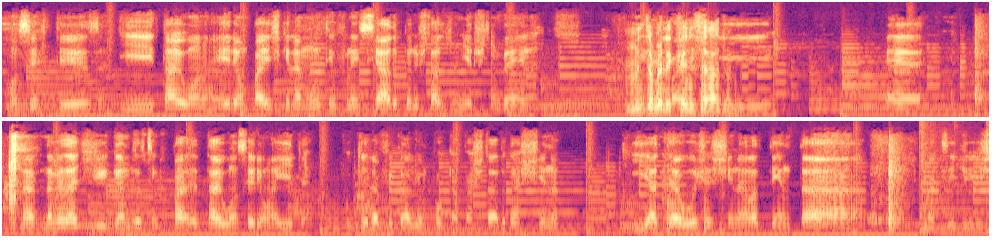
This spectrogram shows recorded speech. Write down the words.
Com certeza. E Taiwan, ele é um país que ele é muito influenciado pelos Estados Unidos também, né? Muito ele americanizado. É, um que, é, na, na, verdade, digamos assim que Taiwan seria uma ilha, porque ele fica ali um pouco afastado da China. E até hoje a China ela tenta, como é que se diz,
